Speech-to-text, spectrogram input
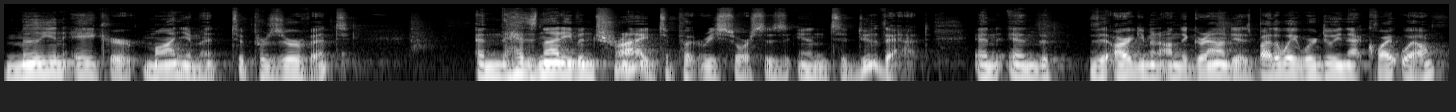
million acre monument to preserve it and has not even tried to put resources in to do that. And, and the, the argument on the ground is, by the way, we're doing that quite well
